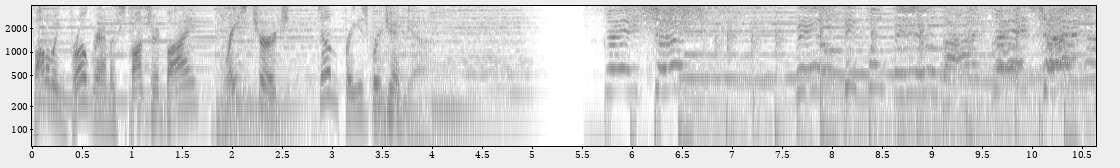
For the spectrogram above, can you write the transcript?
following program is sponsored by Grace Church, Dumfries, Virginia. Grace Church, real people, real lives. Grace Church,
